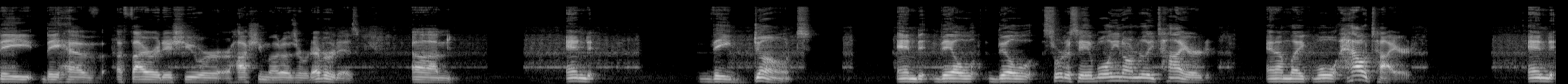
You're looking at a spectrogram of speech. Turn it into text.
they they have a thyroid issue or, or Hashimoto's or whatever it is, um, and they don't, and they'll they'll sort of say, well, you know, I'm really tired, and I'm like, well, how tired? And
